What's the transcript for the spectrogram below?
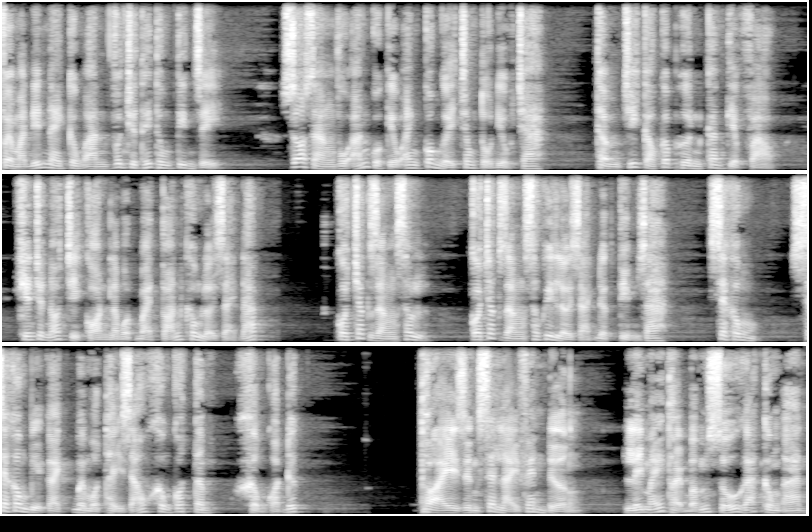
Vậy mà đến nay công an vẫn chưa thấy thông tin gì. Rõ ràng vụ án của Kiều Anh có người trong tổ điều tra, Thậm chí cao cấp hơn can thiệp vào, Khiến cho nó chỉ còn là một bài toán không lời giải đáp. Có chắc rằng sau có chắc rằng sau khi lời giải được tìm ra, Sẽ không Sẽ không bị gạch bởi một thầy giáo không có tâm, Không có đức. Thoại dừng xe lại ven đường, Lấy máy thoại bấm số gã công an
